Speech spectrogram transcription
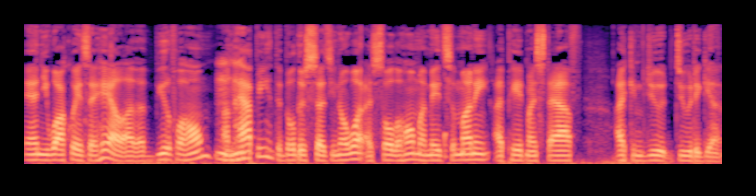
and you walk away and say, "Hey, I have a beautiful home. I'm mm-hmm. happy." The builder says, "You know what? I sold a home. I made some money. I paid my staff. I can do it. Do it again."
